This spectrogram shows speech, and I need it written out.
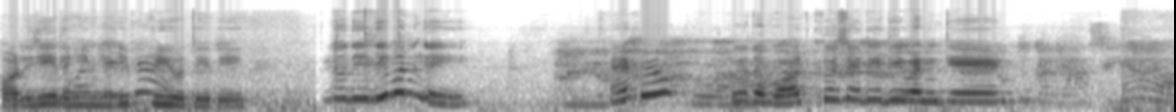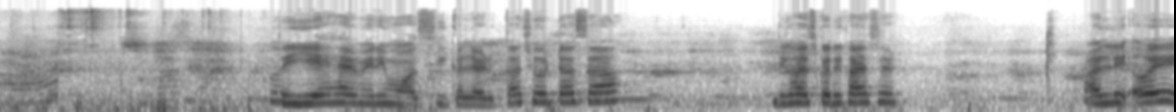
और ये रही मेरी प्रियो दीदी। तो दीदी बन गई? है प्रियो? तू तो बहुत खुश है दीदी बन के। तो ये है मेरी मौसी का लड़का छोटा सा। दिखा इसको दिखा इसे। अली ओए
